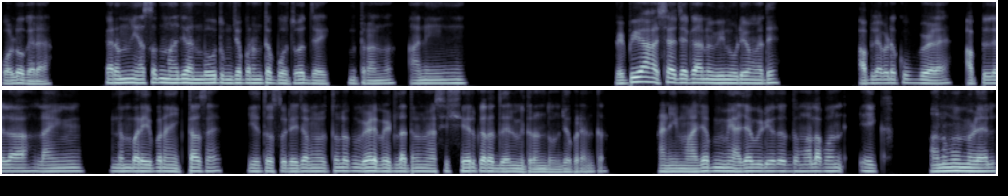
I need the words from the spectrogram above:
फॉलो करा. कारण मी असंच माझे अनुभव तुमच्यापर्यंत पोचवत जाईल मित्रांनो. आणि भेटूया अशा जगा नवीन व्हिडिओमध्ये. आपल्याकडे खूप वेळ आहे. आपल्याला लाईन नंबर हे पण एक तास आहे. येत असतो. त्याच्यामुळे तुला वेळ भेटला तर मी असे शेअर करत जाईल मित्रांनो तुमच्यापर्यंत. आणि माझ्या माझ्या व्हिडिओचा तुम्हाला पण एक अनुभव मिळेल.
